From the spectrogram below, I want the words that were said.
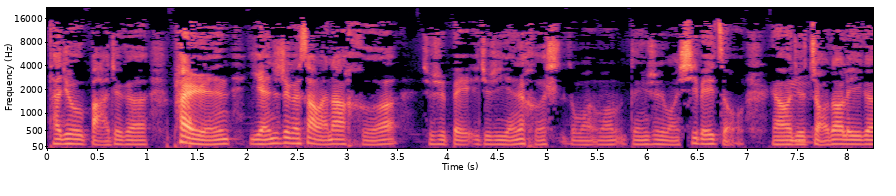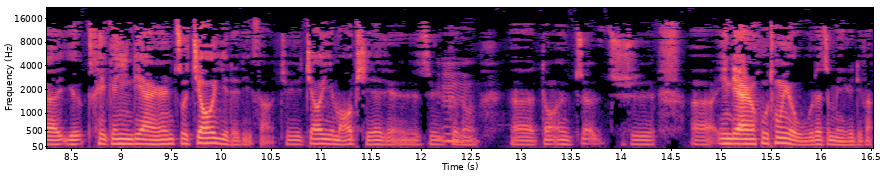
他就把这个派人沿着这个萨瓦纳河。就是北，就是沿着河往往，等于是往西北走，然后就找到了一个有可以跟印第安人做交易的地方，就是交易毛皮的这这各种呃东，这就是呃印第安人互通有无的这么一个地方。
